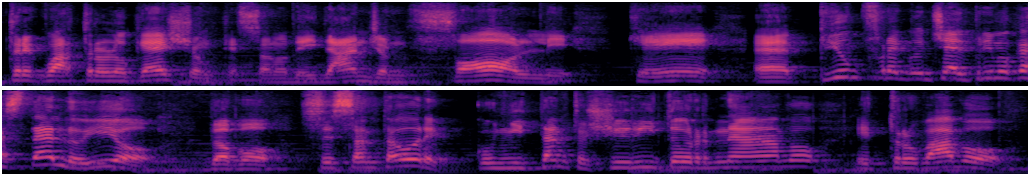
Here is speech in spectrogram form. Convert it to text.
3-4 location che sono dei dungeon folli che eh, più frequente, cioè il primo castello io dopo 60 ore ogni tanto ci ritornavo e trovavo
